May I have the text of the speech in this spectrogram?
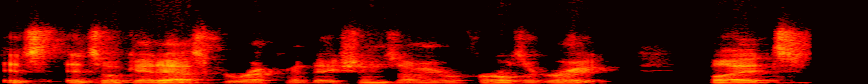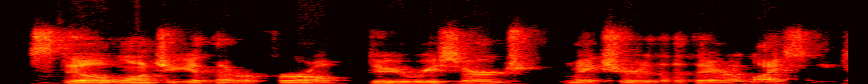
it's it's okay to ask for recommendations. I mean, referrals are great, but still, once you get that referral, do your research. Make sure that they are licensed,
